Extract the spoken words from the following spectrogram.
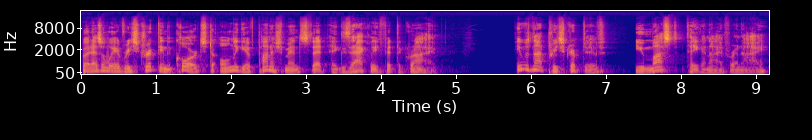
but as a way of restricting the courts to only give punishments that exactly fit the crime. It was not prescriptive, you must take an eye for an eye,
